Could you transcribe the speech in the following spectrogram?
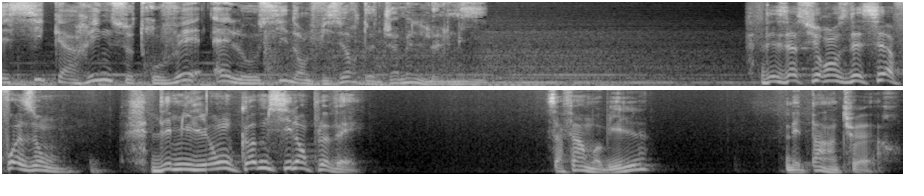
Et si Karine se trouvait elle aussi dans le viseur de Jamel Lelmi Des assurances d'essai à foison, des millions comme s'il en pleuvait. Ça fait un mobile, mais pas un tueur.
